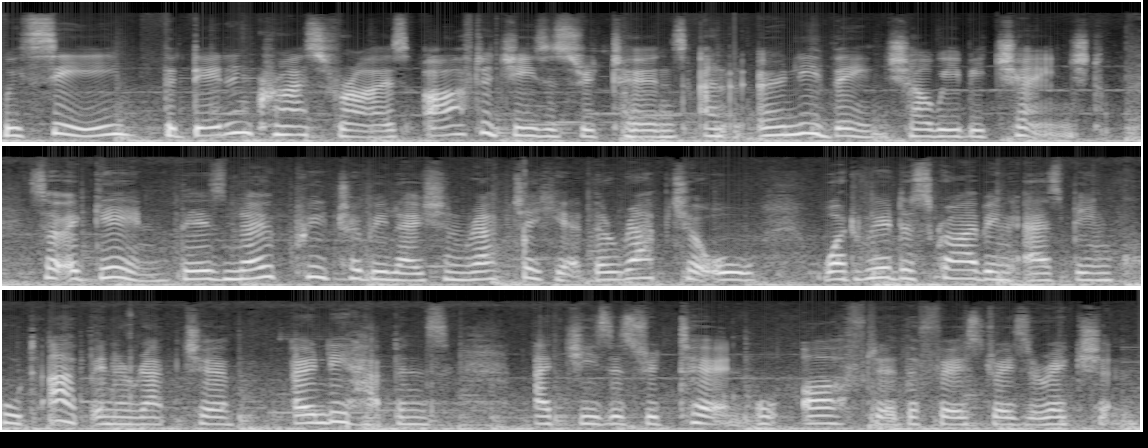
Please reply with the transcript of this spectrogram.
we see the dead in Christ rise after Jesus returns, and only then shall we be changed. So again, there's no pre tribulation rapture here. The rapture, or what we're describing as being caught up in a rapture, rapture only happens at Jesus' return or after the first resurrection.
